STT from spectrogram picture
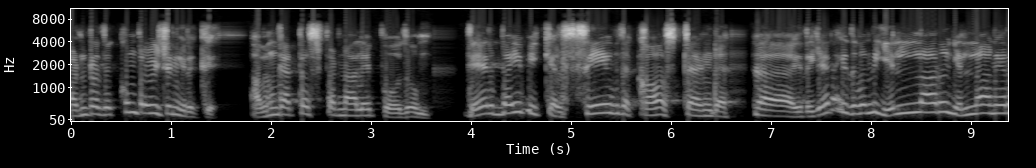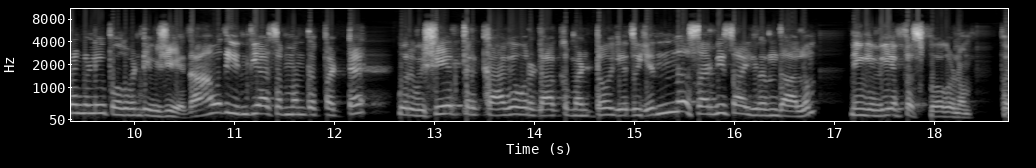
பண்றதுக்கும் ப்ரொவிஷன் இருக்கு. அவங்க அட்டஸ்ட் பண்ணாலே போதும். Thereby we can save the cost and இது ஏன்னா இது வந்து எல்லாரும் எல்லா நேரங்களையும் போக வேண்டிய விஷயம். ஏதாவது இந்தியா சம்பந்தப்பட்ட ஒரு விஷயத்திற்காக ஒரு டாக்குமெண்ட்டோ எது என்ன சர்வீஸா இருந்தாலும் நீங்க விஎஃப்எஸ் போகணும். இப்ப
